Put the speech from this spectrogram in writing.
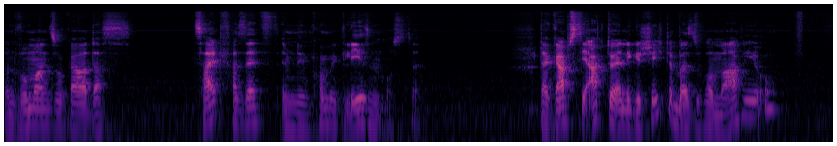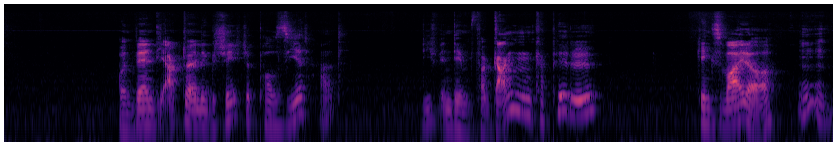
Und wo man sogar das zeitversetzt in dem Comic lesen musste. Da gab es die aktuelle Geschichte bei Super Mario. Und während die aktuelle Geschichte pausiert hat, lief in dem vergangenen Kapitel ging es weiter Mhm.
